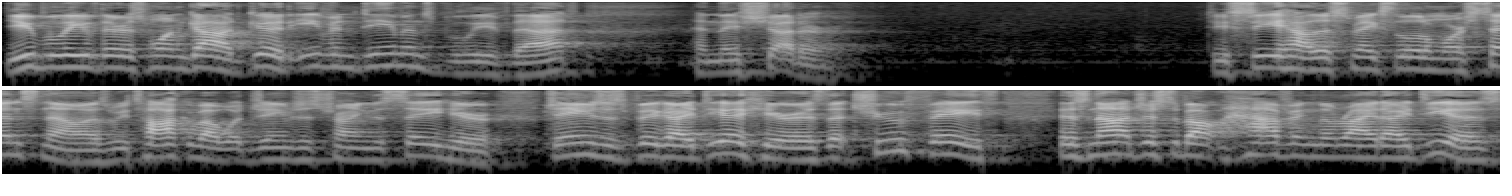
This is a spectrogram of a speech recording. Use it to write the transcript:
You believe there's one God. Good. Even demons believe that, and they shudder. Do you see how this makes a little more sense now as we talk about what James is trying to say here? James's big idea here is that true faith is not just about having the right ideas,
